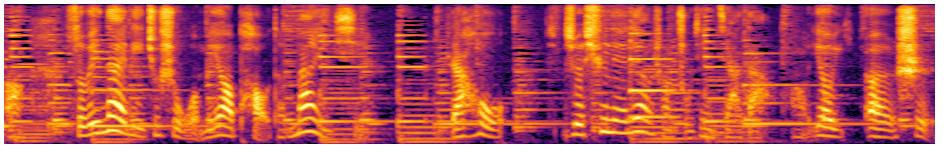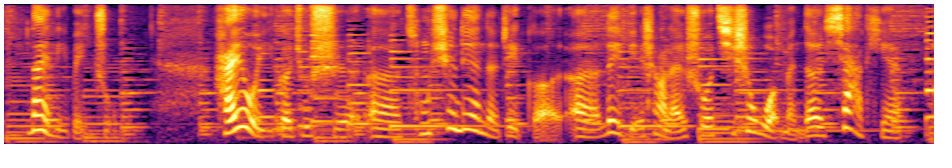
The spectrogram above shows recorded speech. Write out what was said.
啊。所谓耐力，就是我们要跑得慢一些，然后。这训练量上逐渐加大啊，要呃是耐力为主，还有一个就是呃从训练的这个呃类别上来说，其实我们的夏天啊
